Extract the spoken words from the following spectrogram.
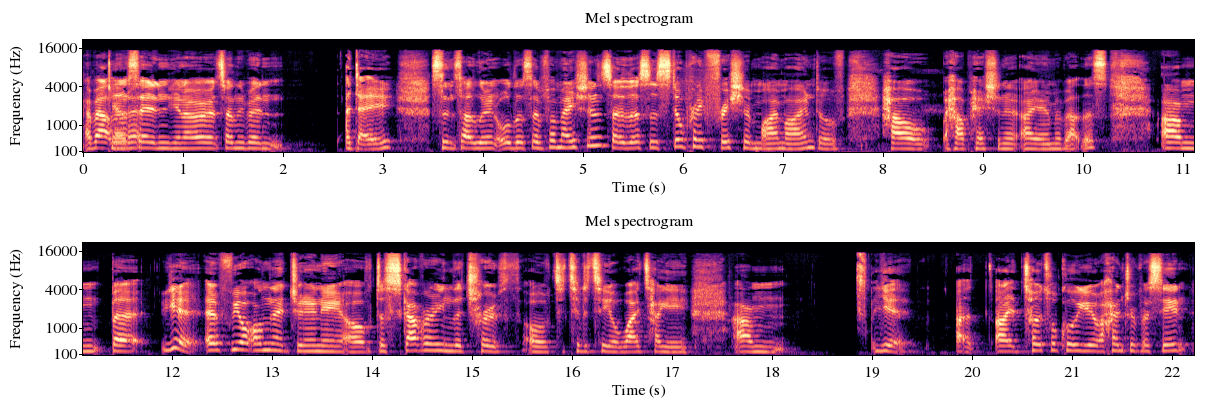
about Get this, it. and you know, it's only been a day since I learned all this information, so this is still pretty fresh in my mind of how how passionate I am about this. Um, but yeah, if you're on that journey of discovering the truth of Te Tiriti o Waitangi, um, yeah. I, I total call you 100%.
